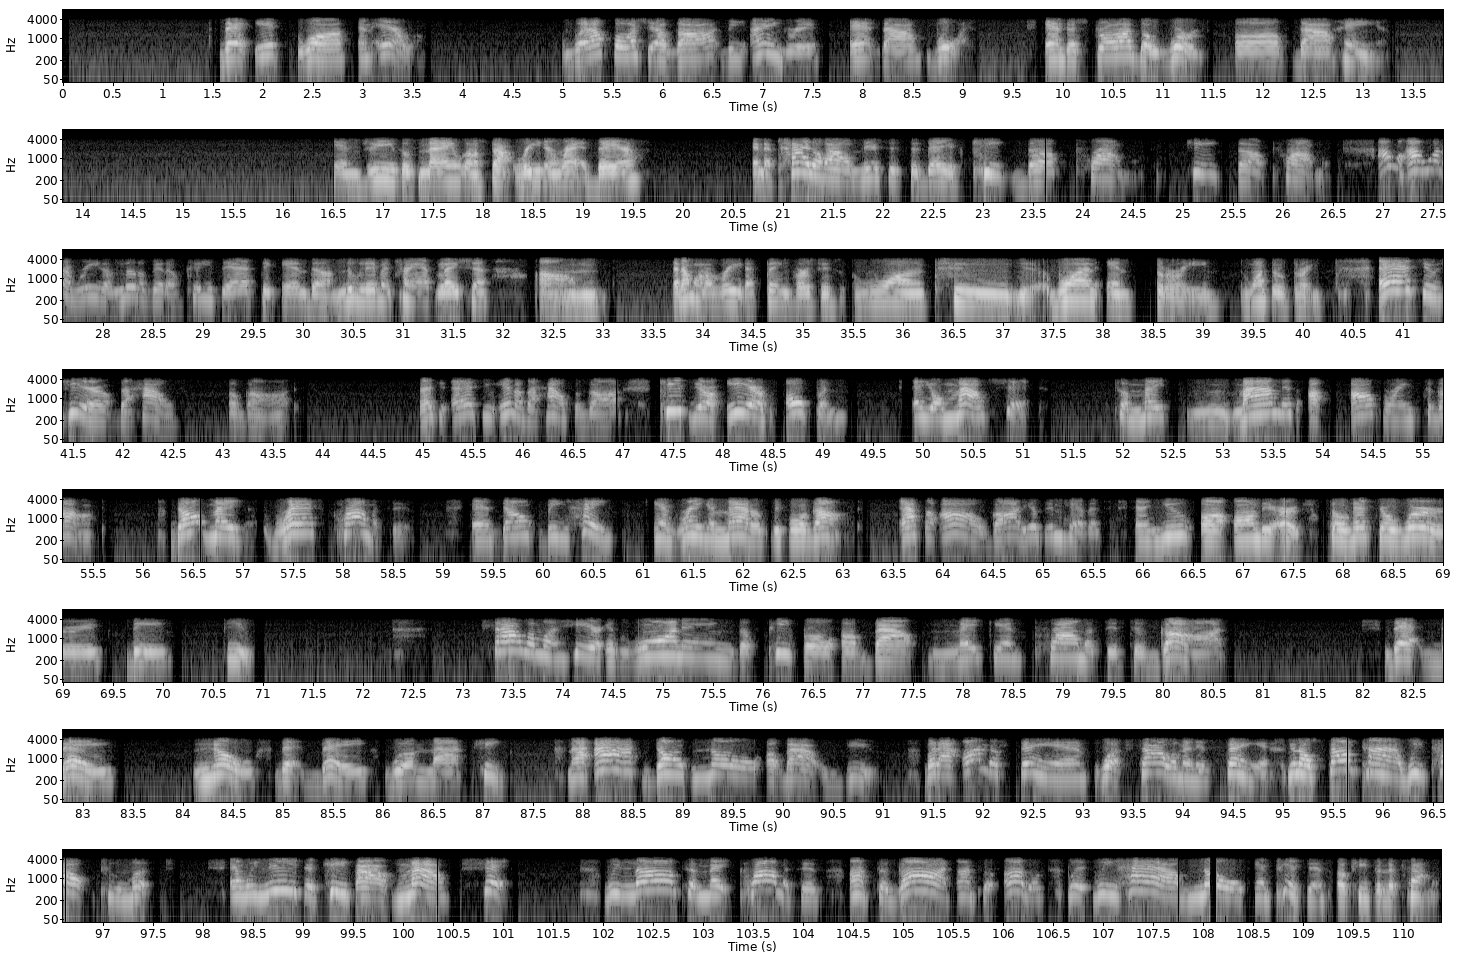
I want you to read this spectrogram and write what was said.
that it was an error. Wherefore shall God be angry at thy voice and destroy the work of thy hand. In Jesus' name, we're going to stop reading right there. And the title of our message today is Keep the Promise. Keep the Promise. I, I want to read a little bit of Ecclesiastic in the New Living Translation. Um, and I'm going to read, I think, verses 1, 2, 1 and 3. 1 through 3. As you hear the house of God, as you, as you enter the house of God, keep your ears open and your mouth shut to make mindless offerings to God. Don't make rash promises and don't be hasty in bringing matters before God. After all, God is in heaven and you are on the earth. So let your words be few. Solomon here is warning the people about making promises to God that they know that they will not keep. Now, I don't know about you, but I understand what Solomon is saying. You know, sometimes we talk too much, and we need to keep our mouth shut. We love to make promises unto God, unto others, but we have no intentions of keeping the promise.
